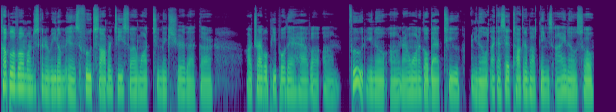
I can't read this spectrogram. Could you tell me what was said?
couple of them, I'm just going to read them, is food sovereignty. So, I want to make sure that uh, our tribal people they have uh, um, food, you know. Um, now, I want to go back to, you know, like I said, talking about things I know. So,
